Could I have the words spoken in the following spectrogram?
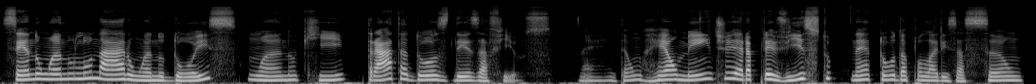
Sendo um ano lunar, um ano 2, um ano que trata dos desafios. Né? Então, realmente era previsto né, toda a polarização,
